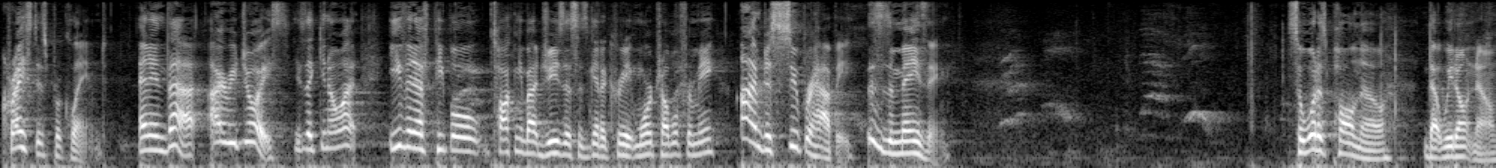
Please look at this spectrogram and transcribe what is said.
Christ is proclaimed. And in that, I rejoice. He's like, you know what? Even if people talking about Jesus is going to create more trouble for me, I'm just super happy. This is amazing. So, what does Paul know that we don't know?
